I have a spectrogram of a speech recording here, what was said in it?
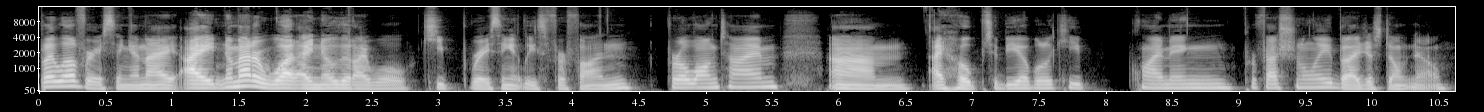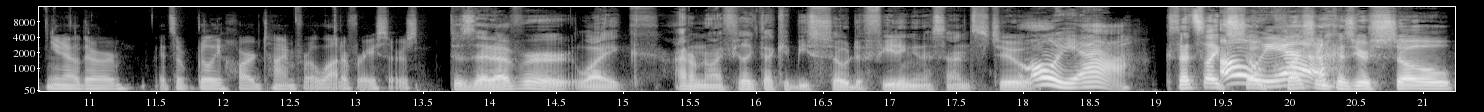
but I love racing and I, I no matter what, I know that I will keep racing at least for fun for a long time. Um, I hope to be able to keep climbing professionally, but I just don't know. You know, there are, it's a really hard time for a lot of racers. Does that ever like I don't know? I feel like that could be so defeating in a sense too. Oh yeah. Because that's like Oh, so yeah. crushing. Because you're so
